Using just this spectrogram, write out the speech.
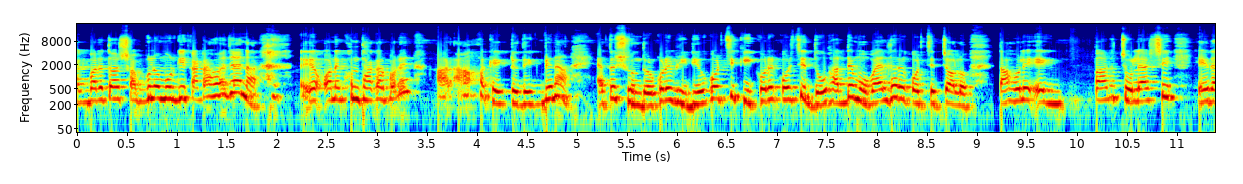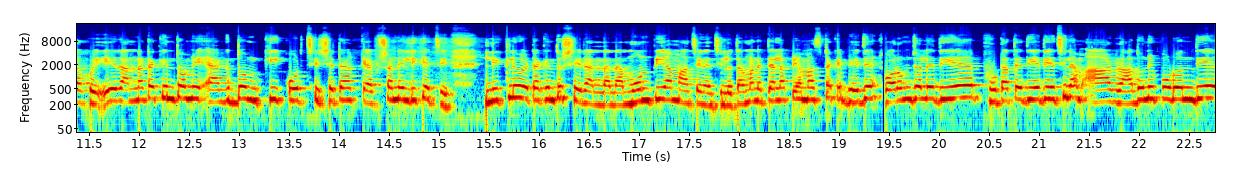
একবারে তো আর সবগুলো মুরগি কাটা হয়ে যায় না অনেকক্ষণ থাকার পরে আর আমাকে একটু দেখবে না? এত সুন্দর করে ভিডিও করছি, কি করে করছি, দু হাত দিয়ে মোবাইল ধরে করছে। চলো, তাহলে একবার চলে আসি। এ দেখো, এই রান্নাটা কিন্তু আমি একদম কি করছি সেটা ক্যাপশনে লিখেছি। লিখলেও এটা কিন্তু সে রান্না না মন প্রিয়া মাছ এনেছিল। তার মানে তেলাপিয়া মাছটাকে ভেজে গরম জলে দিয়ে ফোটাতে দিয়ে দিয়েছিলাম আর রাঁধুনি পোড়ন দিয়ে,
